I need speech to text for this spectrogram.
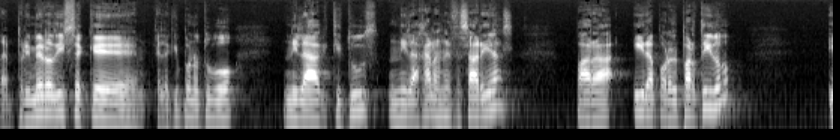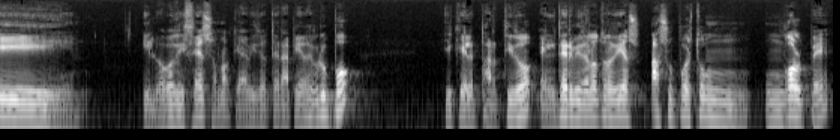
eh, primero dice que el equipo no tuvo ni la actitud ni las ganas necesarias para ir a por el partido y, y luego dice eso, ¿no? que ha habido terapia de grupo y que el partido, el derby del otro día ha supuesto un, un golpe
